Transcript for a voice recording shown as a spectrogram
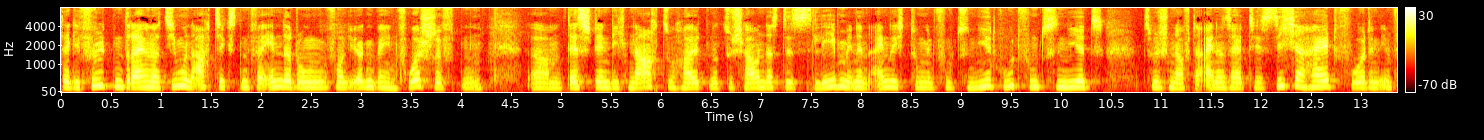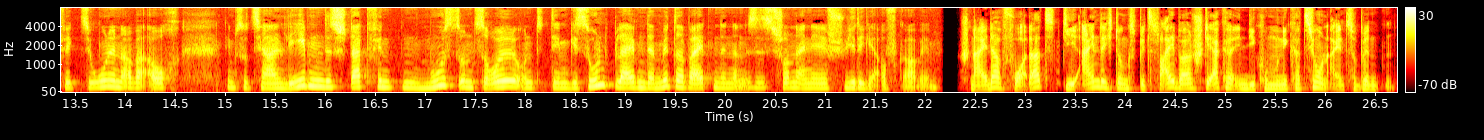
der gefühlten 387. Veränderung von irgendwelchen Vorschriften, ähm, das ständig nachzuhalten und zu schauen, dass das Leben in den Einrichtungen funktioniert, gut funktioniert, zwischen auf der einen Seite Sicherheit vor den Infektionen, aber auch dem sozialen Leben, das stattfinden muss und soll und dem Gesundbleiben der Mitarbeitenden, dann ist es schon eine schwierige Aufgabe. Schneider fordert, die Einrichtungsbetreiber stärker in die Kommunikation einzubinden.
